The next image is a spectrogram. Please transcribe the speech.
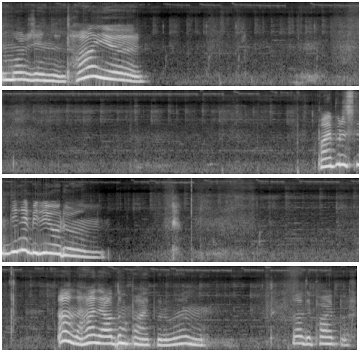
Mor cennet. Hayır. Piper istediğini biliyorum. Allah hadi aldım Piper'ı var mı? Hadi Piper.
